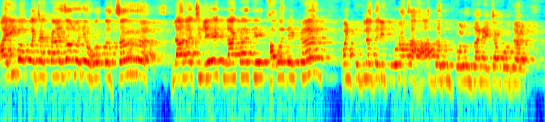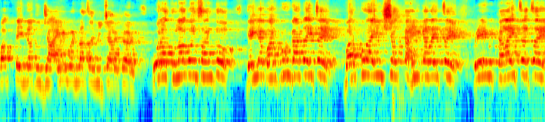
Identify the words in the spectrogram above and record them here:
आई बापाच्या काळजामध्ये होत चर्र. लाडाची लेख लाखात एक हवा ते कर. पण कुठल्या तरी पोराचा हात धरून पळून जाण्याच्या अगोदर फक्त एकदा तुझ्या आई वडिलाचा विचार कर. पोरा तुला पण सांगतो ध्येय भरपूर गाठायचंय भरपूर आयुष्यात काही करायचंय. प्रेम करायचंच आहे.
